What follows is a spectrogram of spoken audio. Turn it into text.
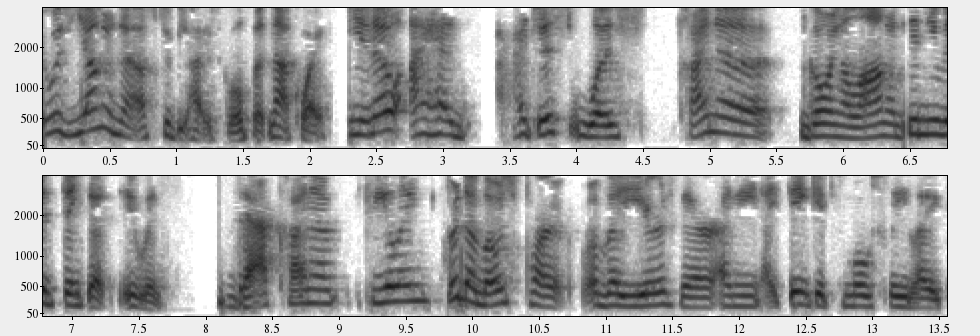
it was young enough to be high school, but not quite. You know, I had, I just was kind of going along and didn't even think that it was that kind of feeling. For the most part of the years there, I mean, I think it's mostly like,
